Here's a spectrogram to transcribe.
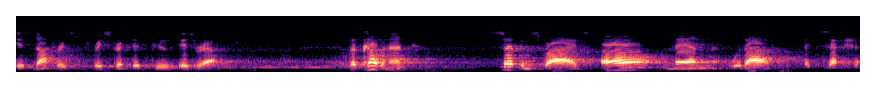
is not res- restricted to Israel. The covenant circumscribes all men without exception.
